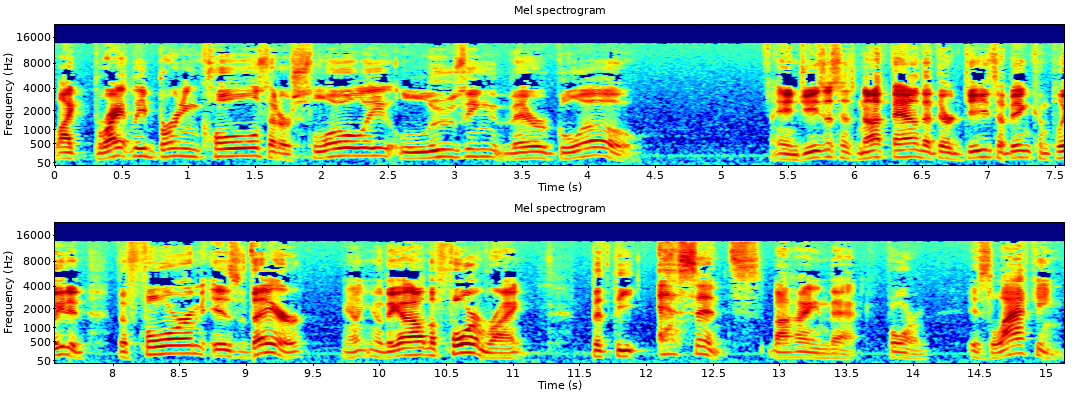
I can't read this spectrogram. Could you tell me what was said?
like brightly burning coals that are slowly losing their glow. And Jesus has not found that their deeds have been completed. The form is there. You know, they got all the form right, but the essence behind that form is lacking.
